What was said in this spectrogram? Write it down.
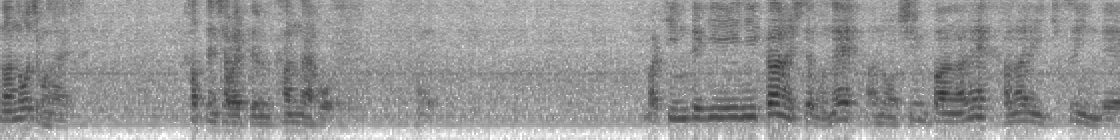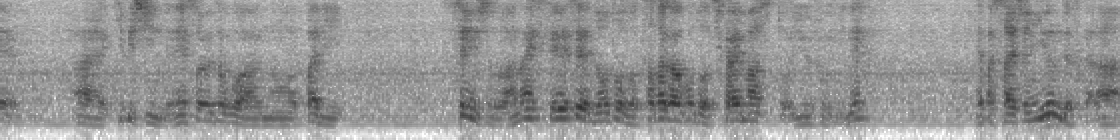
何のオチもないですよ。勝手に喋ってる館内放送です、はい。まあ、金的に関してもねあの審判がねかなりきついんで、はい、厳しいんでねそういうとこはあのやっぱり選手とはね正々堂々と戦うことを誓いますというふうにねやっぱ最初に言うんですから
